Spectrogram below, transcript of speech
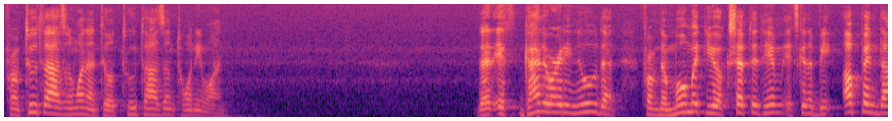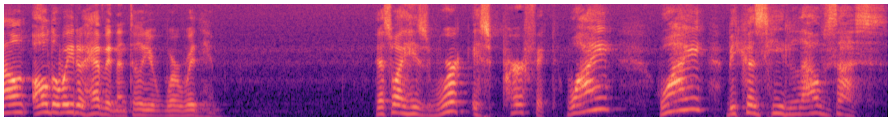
from 2001 until 2021. That if God already knew that from the moment you accepted Him, it's going to be up and down all the way to heaven until you were with Him. That's why His work is perfect. Why? Why? Because He loves us.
